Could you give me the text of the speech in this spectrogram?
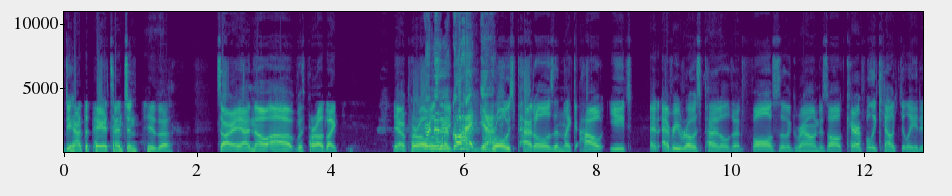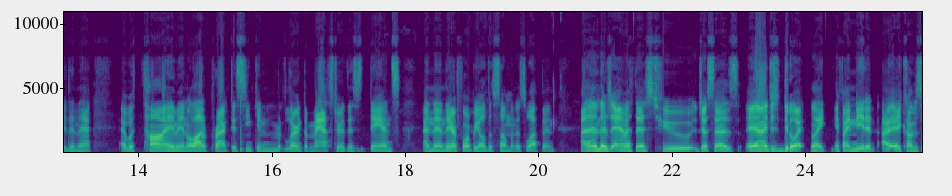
do you have to pay attention to the? Sorry, yeah, no. Uh, with Pearl, like, yeah, Pearl no, no, no, like go ahead. Yeah. rose petals and like how each and every rose petal that falls to the ground is all carefully calculated and that and with time and a lot of practice you can m- learn to master this dance and then therefore be able to summon this weapon. And then there's amethyst who just says yeah i just do it. Like if i need it I, it comes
